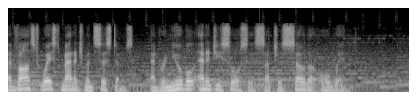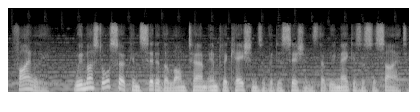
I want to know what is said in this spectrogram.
advanced waste management systems, and renewable energy sources such as solar or wind. Finally, we must also consider the long term implications of the decisions that we make as a society.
